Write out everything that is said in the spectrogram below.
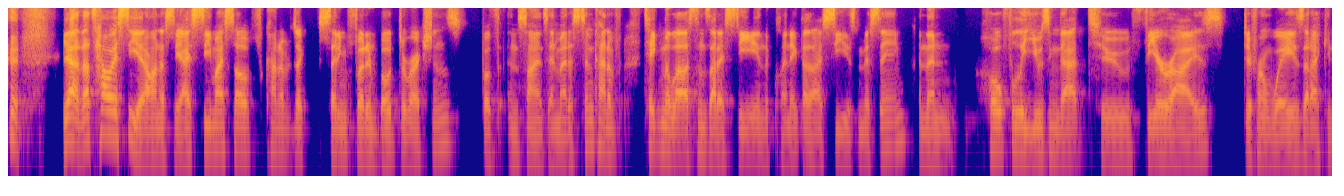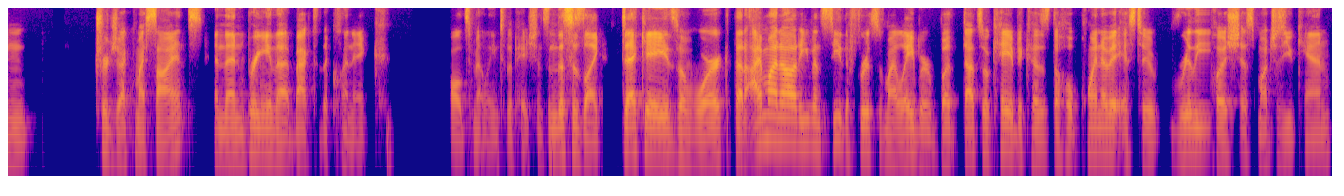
yeah, that's how I see it. Honestly, I see myself kind of like setting foot in both directions, both in science and medicine, kind of taking the lessons that I see in the clinic that I see is missing, and then hopefully using that to theorize different ways that I can traject my science, and then bringing that back to the clinic ultimately into the patients. And this is like decades of work that I might not even see the fruits of my labor, but that's okay because the whole point of it is to really push as much as you can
